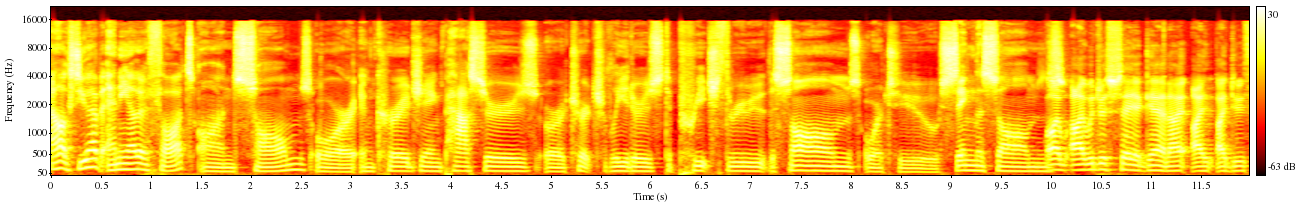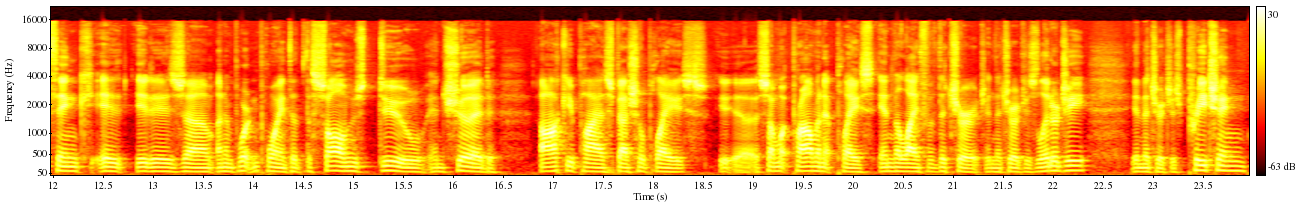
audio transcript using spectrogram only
Alex, do you have any other thoughts on Psalms or encouraging pastors or church leaders to preach through the Psalms or to sing the Psalms? I, I would just say again, I, I, I do think it, it is um, an important point that the Psalms do and should occupy a special place, a somewhat prominent place in the life of the church, in the church's liturgy, in the church's preaching,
